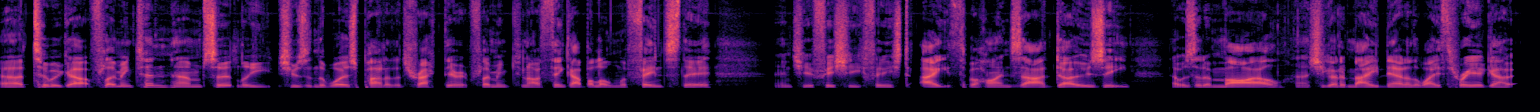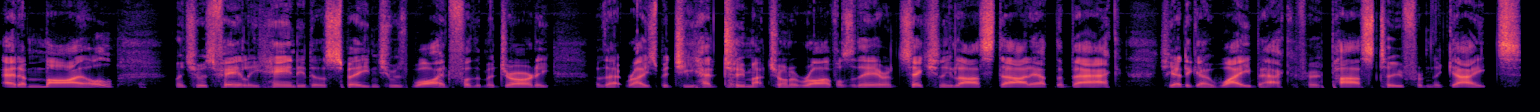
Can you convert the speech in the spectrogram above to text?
uh, two ago at Flemington. Um, certainly, she was in the worst part of the track there at Flemington, I think, up along the fence there and she officially finished eighth behind Zardozi. That was at a mile. Uh, she got a maiden out of the way three ago at a mile when she was fairly handy to the speed and she was wide for the majority of that race, but she had too much on arrivals there. And sectionally, last start out the back, she had to go way back for a pass two from the gates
